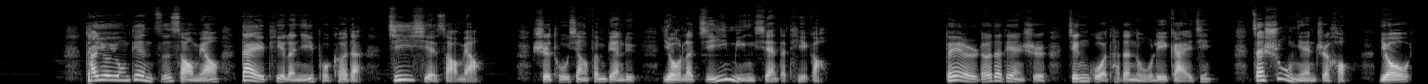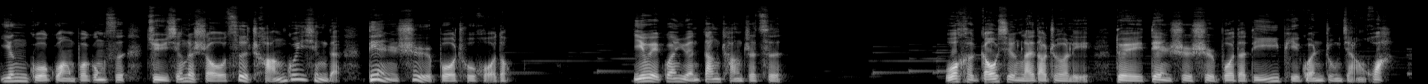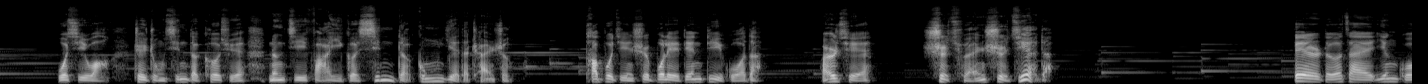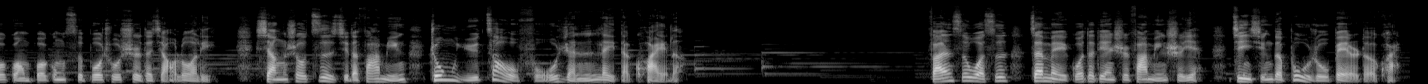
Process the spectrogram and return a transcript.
他又用电子扫描代替了尼普科的机械扫描。使图像分辨率有了极明显的提高。贝尔德的电视经过他的努力改进，在数年之后，由英国广播公司举行了首次常规性的电视播出活动。一位官员当场致辞：“我很高兴来到这里，对电视试播的第一批观众讲话。我希望这种新的科学能激发一个新的工业的产生。”它不仅是不列颠帝国的，而且是全世界的。贝尔德在英国广播公司播出室的角落里，享受自己的发明终于造福人类的快乐。法恩斯沃斯在美国的电视发明实验进行的不如贝尔德快。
